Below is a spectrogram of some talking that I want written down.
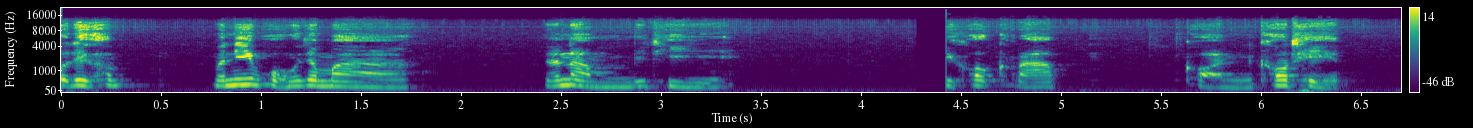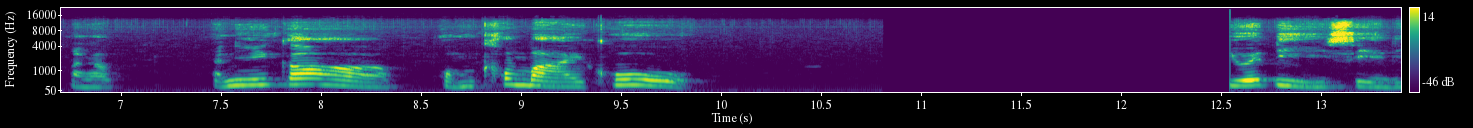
วัสดีครับ วันนี้ผมจะมาแนะนำวิธีวิเคราะห์กราฟก่อนเข้าเทรดนะครับ อันนี้ก็ผมเข้าบายคู่ USD CAD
